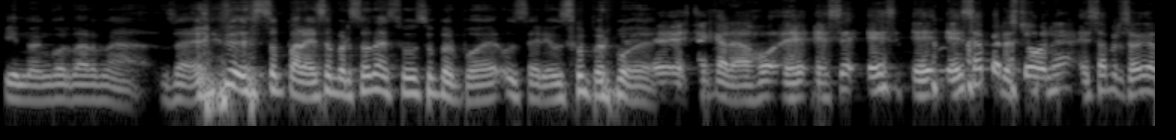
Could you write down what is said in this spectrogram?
y no engordar nada. O sea, eso para esa persona es un superpoder, sería un superpoder. Este carajo, e, ese, es, e, esa persona, esa persona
